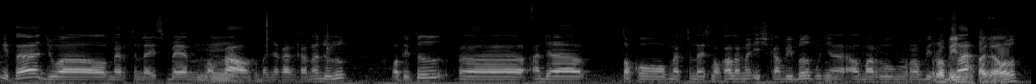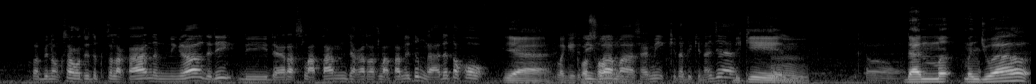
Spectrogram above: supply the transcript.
kita jual merchandise band Hmm. lokal kebanyakan karena dulu waktu itu eh, ada toko merchandise lokal namanya Ishka Bible punya almarhum Robin, Robin Oksa. Tagaol. Robin Oksa waktu itu kecelakaan dan meninggal jadi di daerah selatan Jakarta Selatan itu nggak ada toko. Ya, Lagi Jadi kosong. gua sama Semi kita bikin aja. bikin. Gitu. Dan me- menjual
